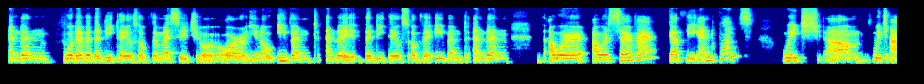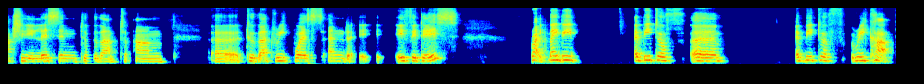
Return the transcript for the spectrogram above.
And then whatever the details of the message or, or you know event and the the details of the event. And then our our server got the endpoints which um, which actually listen to that um, uh, to that request, and if it is right, maybe a bit of um a bit of recap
